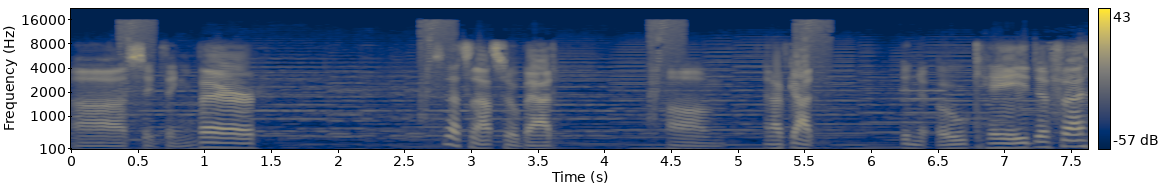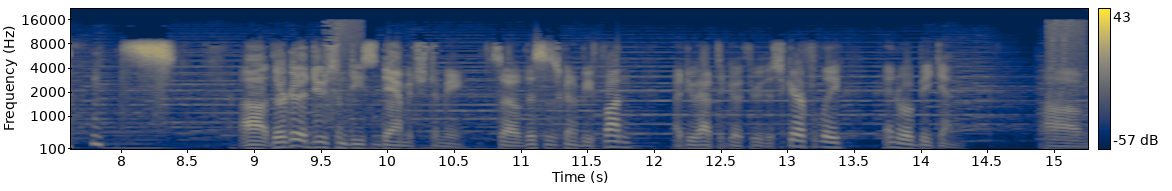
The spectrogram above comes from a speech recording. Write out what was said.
Uh, same thing there. So that's not so bad. Um, and I've got an okay defense. uh, they're going to do some decent damage to me. So this is going to be fun. I do have to go through this carefully, and we'll begin. Um,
